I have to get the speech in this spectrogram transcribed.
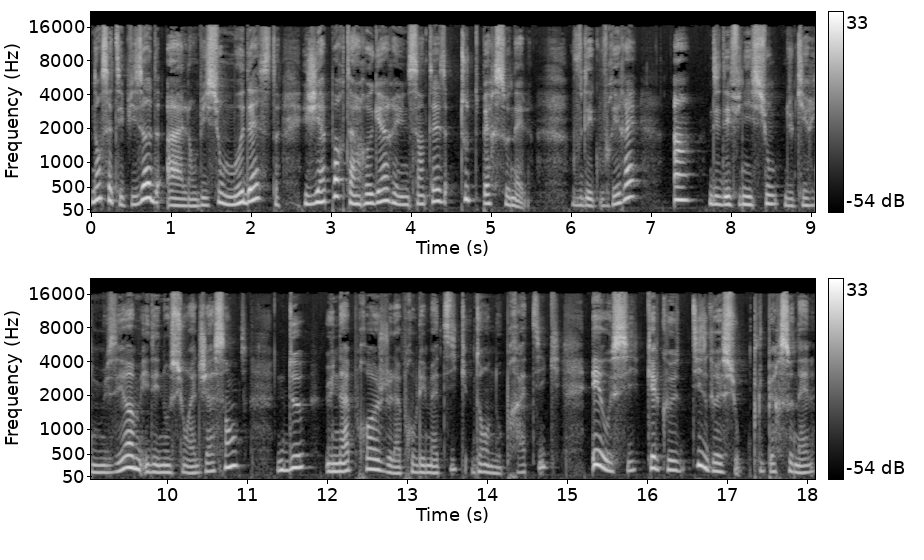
Dans cet épisode, à l'ambition modeste, j'y apporte un regard et une synthèse toute personnelle. Vous découvrirez 1. Des définitions du Kering Museum et des notions adjacentes. 2. Une approche de la problématique dans nos pratiques. Et aussi quelques digressions plus personnelles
